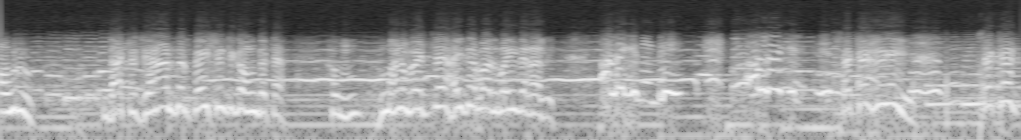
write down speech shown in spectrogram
అవును. డాక్టర్ జనార్దన్ పేషెంట్గా ఉందట మనం వెంటనే హైదరాబాద్ బయలుదేరాలి. అలాగేనండి అలాగే. సెక్రటరీ సెక్రటరీ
